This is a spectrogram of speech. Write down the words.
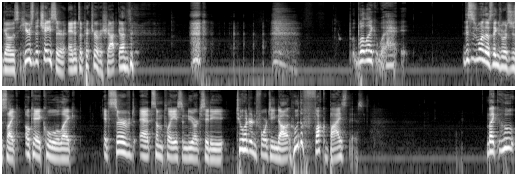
goes, "Here's the chaser," and it's a picture of a shotgun. but like, this is one of those things where it's just like, okay, cool. Like, it's served at some place in New York City, two hundred and fourteen dollars. Who the fuck buys this? Like, who?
